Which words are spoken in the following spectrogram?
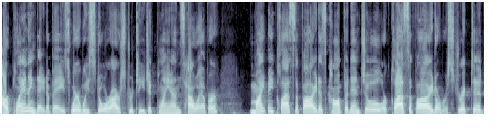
Our planning database, where we store our strategic plans, however, might be classified as confidential or classified or restricted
